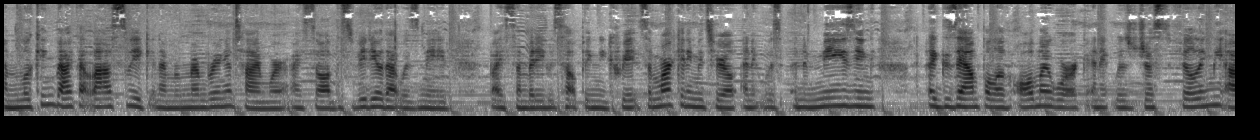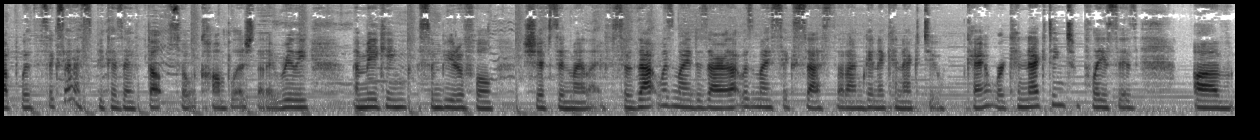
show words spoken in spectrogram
I'm looking back at last week and I'm remembering a time where I saw this video that was made by somebody who's helping me create some marketing material, and it was an amazing example of all my work and it was just filling me up with success because I felt so accomplished that I really am making some beautiful shifts in my life. So that was my desire. That was my success that I'm going to connect to. Okay. We're connecting to places of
